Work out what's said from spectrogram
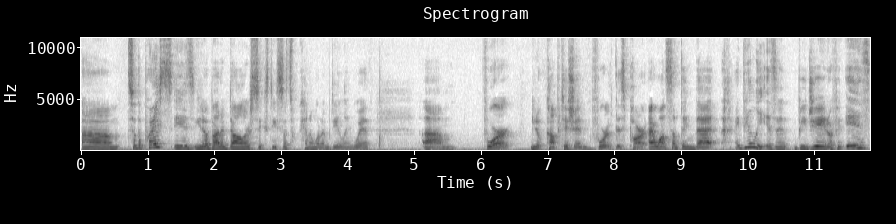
Um, so the price is you know about a dollar sixty. So that's kind of what I'm dealing with um, for you know competition for this part. I want something that ideally isn't BGA, or if it is,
